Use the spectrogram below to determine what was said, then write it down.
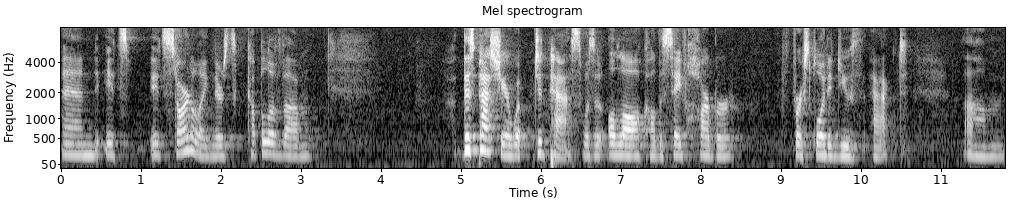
And it's, it's startling. There's a couple of, um, this past year, what did pass was a, a, law called the Safe Harbor for Exploited Youth Act um,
